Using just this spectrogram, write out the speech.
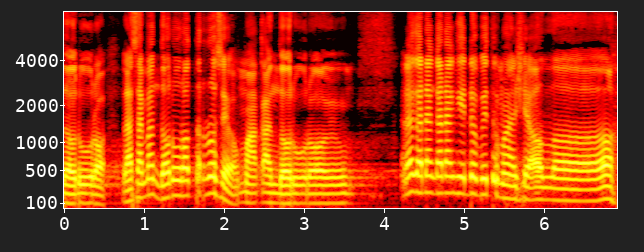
doruro. Lah sampean doruro terus ya, makan doruro. Nah, kadang-kadang hidup itu Masya Allah,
